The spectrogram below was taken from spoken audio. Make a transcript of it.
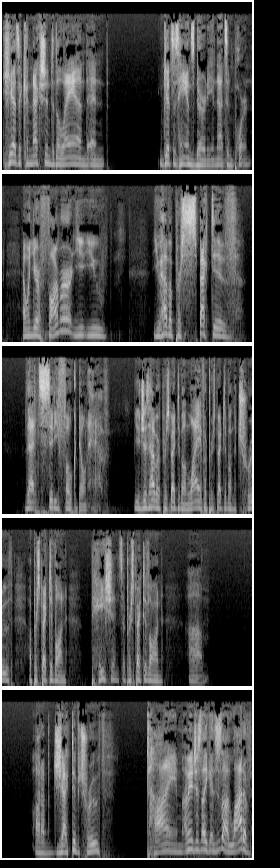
He has a connection to the land and gets his hands dirty, and that's important. And when you're a farmer, you you you have a perspective that city folk don't have. You just have a perspective on life, a perspective on the truth, a perspective on patience, a perspective on um, on objective truth time. I mean, just like it's just a lot of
